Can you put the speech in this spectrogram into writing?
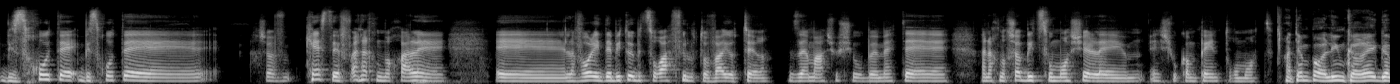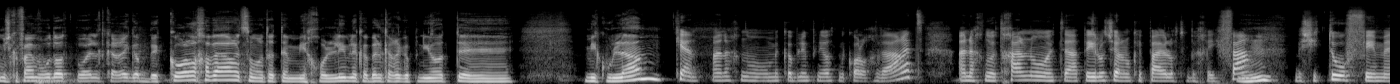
בזכות בזכות עכשיו כסף אנחנו נוכל אה, לבוא לידי ביטוי בצורה אפילו טובה יותר זה משהו שהוא באמת אה, אנחנו עכשיו בעיצומו של אה, איזשהו קמפיין תרומות. אתם פועלים כרגע משקפיים ורודות פועלת כרגע בכל רחבי הארץ זאת אומרת אתם יכולים לקבל כרגע פניות. אה... מכולם? כן, אנחנו מקבלים פניות מכל רחבי הארץ. אנחנו התחלנו את הפעילות שלנו כפיילוט בחיפה, מהמם. בשיתוף עם אה,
